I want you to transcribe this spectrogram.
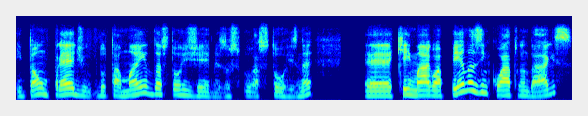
Então, um prédio do tamanho das Torres Gêmeas, os- as torres, né? é, queimaram apenas em quatro andares,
